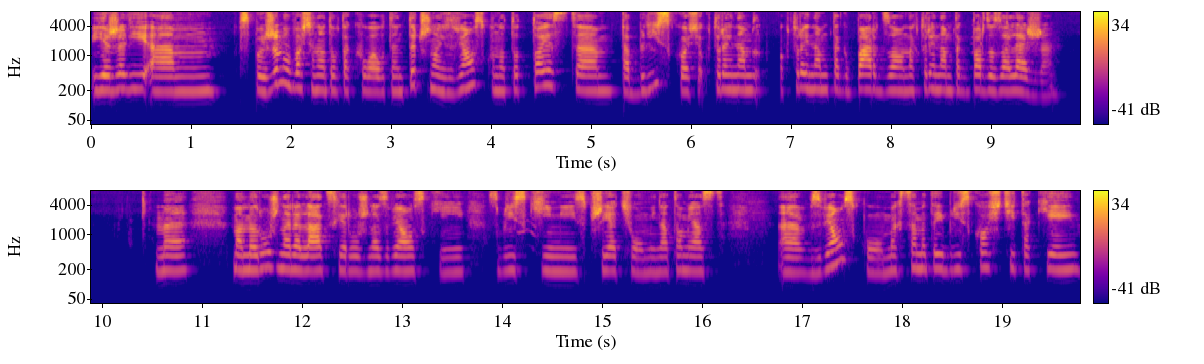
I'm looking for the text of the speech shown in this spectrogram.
Jeżeli um, spojrzymy właśnie na tą taką autentyczność związku, no to to jest um, ta bliskość, o której, nam, o której nam tak bardzo, na której nam tak bardzo zależy. My mamy różne relacje, różne związki z bliskimi, z przyjaciółmi, natomiast w związku my chcemy tej bliskości takiej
